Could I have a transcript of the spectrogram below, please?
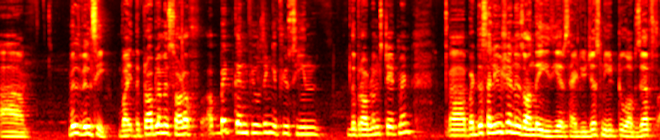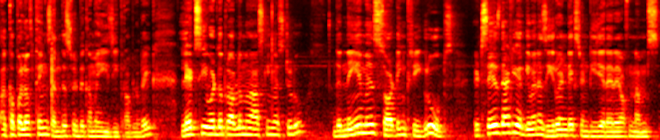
uh, we'll, we'll see why the problem is sort of a bit confusing if you've seen the problem statement. Uh, but the solution is on the easier side. You just need to observe a couple of things and this will become an easy problem, right? Let's see what the problem is asking us to do. The name is sorting three groups it says that you are given a zero indexed integer array of nums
